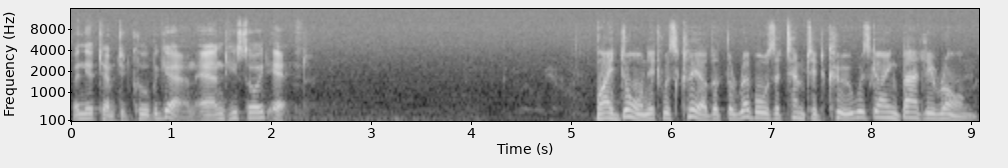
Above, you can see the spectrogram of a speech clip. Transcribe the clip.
when the attempted coup began, and he saw it end. By dawn, it was clear that the rebels' attempted coup was going badly wrong.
